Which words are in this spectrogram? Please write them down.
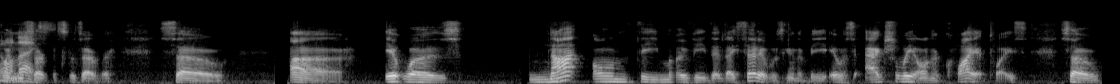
Oh, when nice. the service was over. So uh, it was not on the movie that they said it was going to be. It was actually on a quiet place. So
